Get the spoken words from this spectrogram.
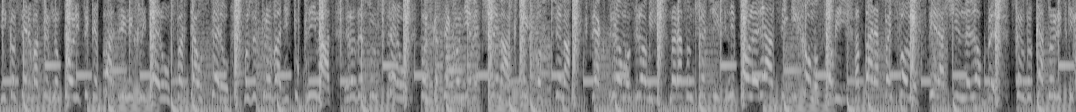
I konserwatywną politykę partyjnych liderów. Partia usteru może wprowadzić tu klimat. Rodem z Ulsteru nie wytrzyma Kto ich powstrzyma? Chce jak promo zrobić Maraton przeciw nietolerancji i homofobii Aparat państwowy wspiera silne lobby Pseudokatolickich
